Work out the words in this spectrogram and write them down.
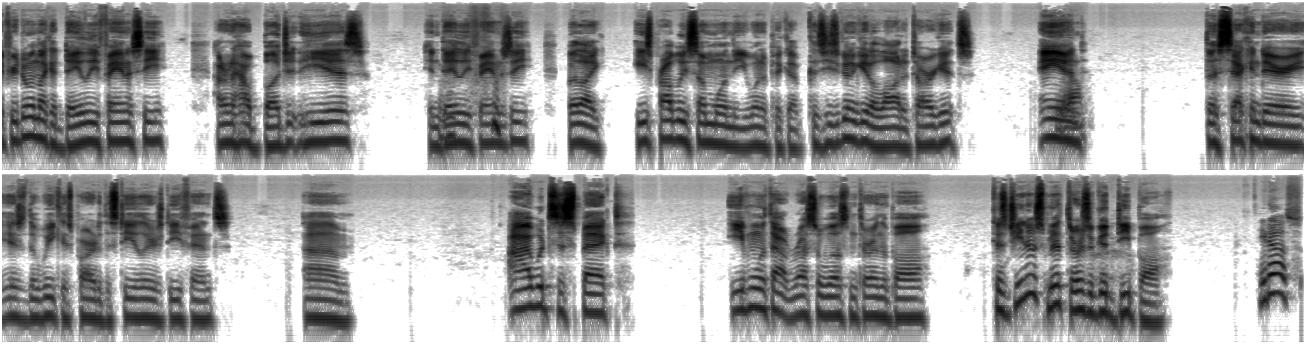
If you're doing like a daily fantasy, I don't know how budget he is in Mhm. daily fantasy, but like he's probably someone that you want to pick up because he's going to get a lot of targets. And Yeah. The secondary is the weakest part of the Steelers defense. Um, I would suspect, even without Russell Wilson throwing the ball, because Geno Smith throws a good deep ball. He does.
